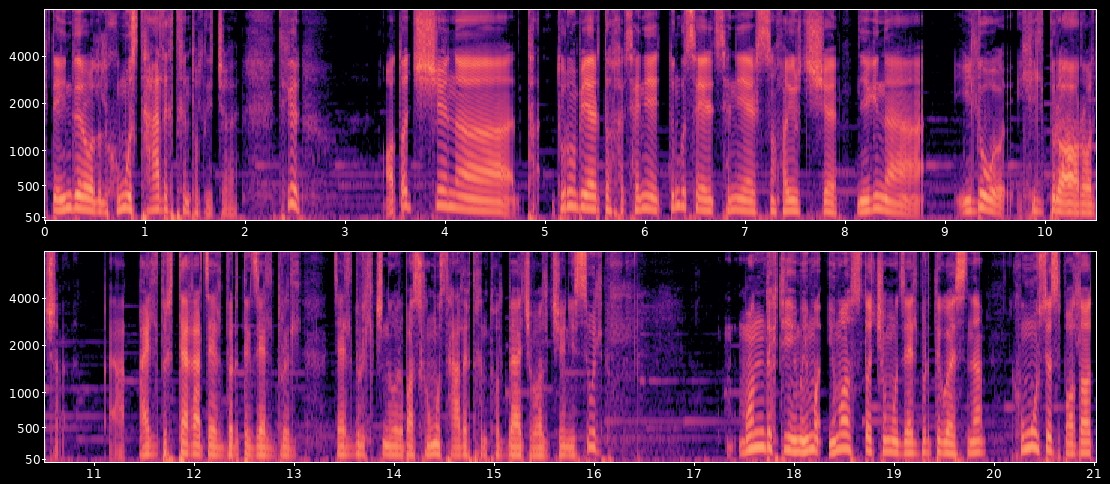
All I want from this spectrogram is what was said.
Гэхдээ энэ дээр бол хүмүүс таалагдахын тулд гэж байгаа. Тэгэхээр одоо жишээ нь түрүүн би ярьдаг саний дөнгөж саний ярьсан хоёр жишээ нэг нь илүү хэлбэр оруулж галбиртайгаар залбирдаг залбирал залбирал чинь өөр бас хүмүүс таалагдахын тулд байж болж байна. Эсвэл мундаг тийм эмоцтой ч юм уу залбирдаг байснаа хүмүүсээс болоод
